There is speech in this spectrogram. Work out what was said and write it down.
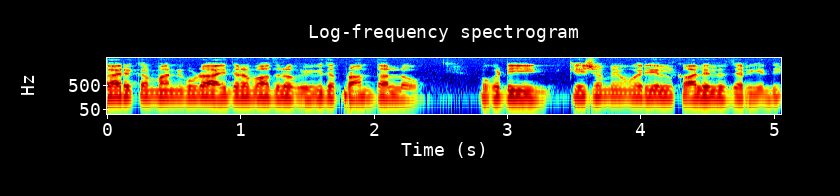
కార్యక్రమాన్ని కూడా హైదరాబాద్లో వివిధ ప్రాంతాల్లో ఒకటి కేశవ మెమోరియల్ కాలేజీలో జరిగింది.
